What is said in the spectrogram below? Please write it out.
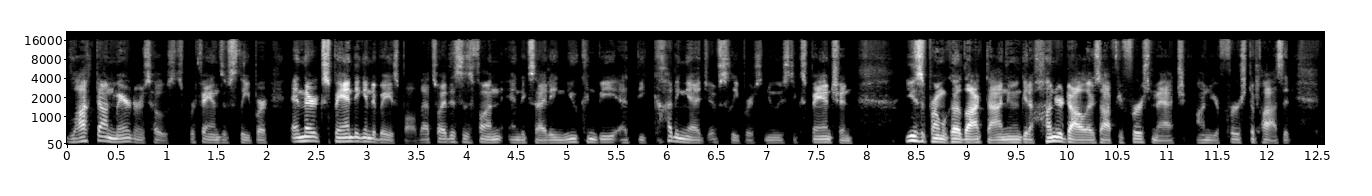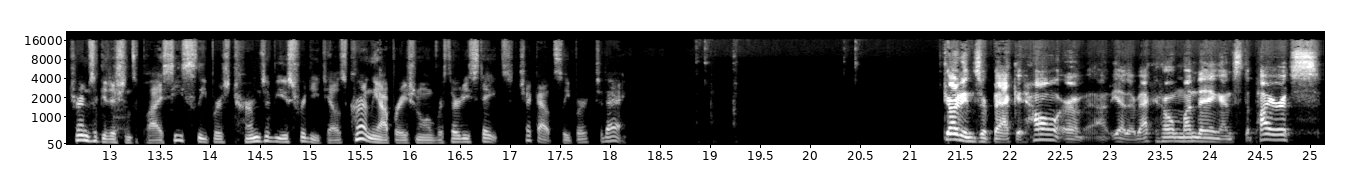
Locked On Mariners hosts were fans of Sleeper, and they're expanding into baseball. That's why this is fun and exciting. You can be at the cutting edge of Sleeper's newest expansion. Use the promo code Locked On, and get $100 off your first match on your first deposit. Terms and conditions apply. See Sleeper's terms of use for details. Currently operational over 30 states. Check out Sleeper today. Guardians are back at home. Or, uh, yeah, they're back at home Monday against the Pirates.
